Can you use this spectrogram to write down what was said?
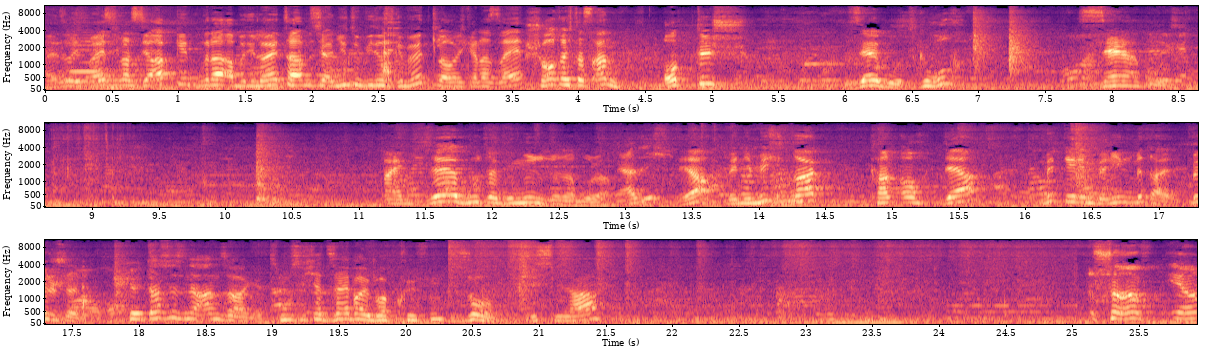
Also ich weiß nicht, was hier abgeht, Bruder, aber die Leute haben sich an YouTube-Videos gewöhnt, glaube ich. Kann das sein? Schaut euch das an. Optisch sehr gut. Geruch sehr gut. Ein sehr guter Gemüsedöner, Bruder. Ehrlich? Ja, wenn ihr mich fragt, kann auch der mit dir in Berlin mithalten. Bitteschön. Okay, das ist eine Ansage. Das muss ich jetzt selber überprüfen. So, Bismillah. Scharf, ja.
